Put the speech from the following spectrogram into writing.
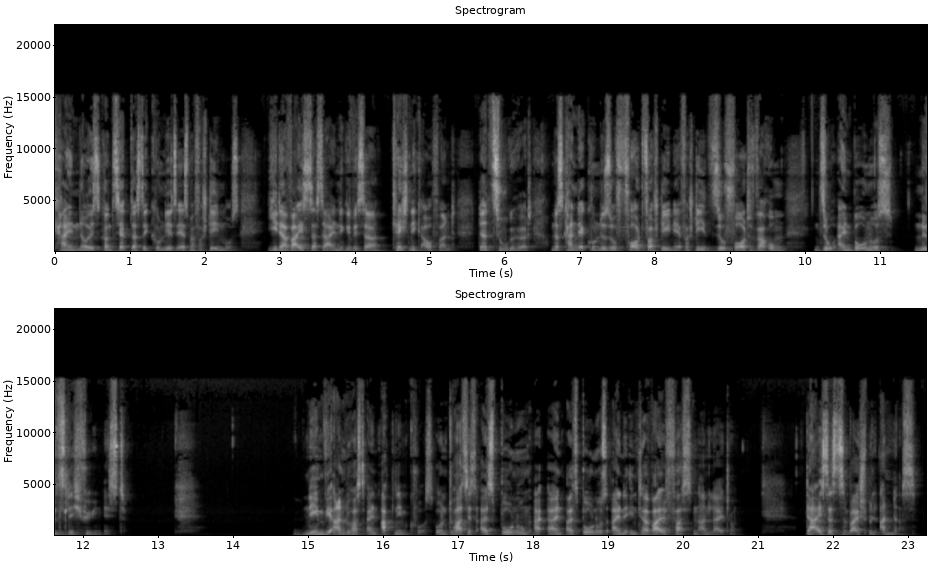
kein neues Konzept, das der Kunde jetzt erstmal verstehen muss. Jeder weiß, dass da ein gewisser Technikaufwand dazugehört. Und das kann der Kunde sofort verstehen. Er versteht sofort, warum so ein Bonus nützlich für ihn ist. Nehmen wir an, du hast einen Abnehmkurs und du hast jetzt als, Bonung, ein, als Bonus eine Intervallfastenanleitung. Da ist das zum Beispiel anders.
